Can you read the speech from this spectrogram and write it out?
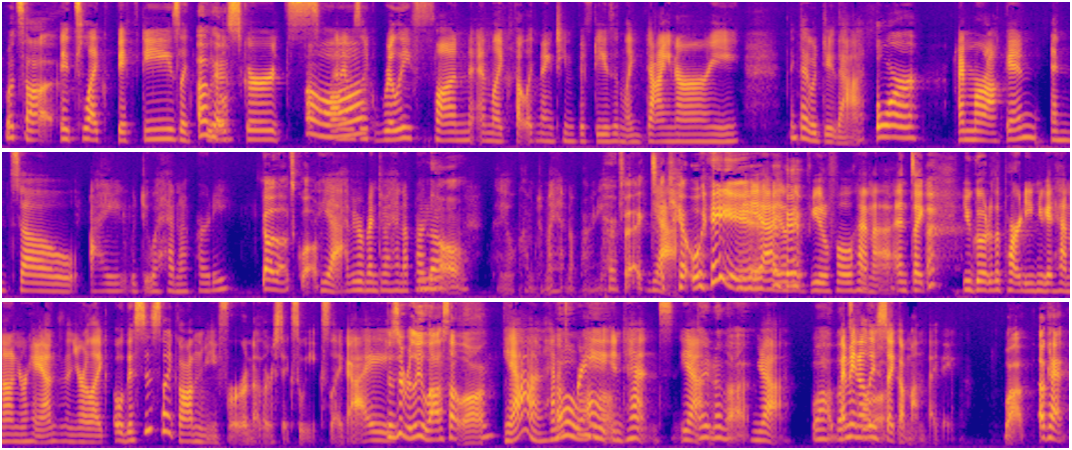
What's that? It's like 50s, like Okay. poodle skirts. And it was like really fun and like felt like 1950s and like diner-y. I think I would do that. Or I'm Moroccan, and so I would do a henna party. Oh, that's cool. Yeah. Have you ever been to a henna party? No. You'll come to my henna party. Perfect. Yeah. I can't wait. Yeah, you'll get beautiful henna. And it's like you go to the party and you get henna on your hands, and then you're like, oh, this is like on me for another six weeks. Like I, Does it really last that long? yeah, henna's Oh, pretty wow. intense. I Yeah, didn't know that. yeah. Wow. I mean, at least like a month, I think. Wow. Okay.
